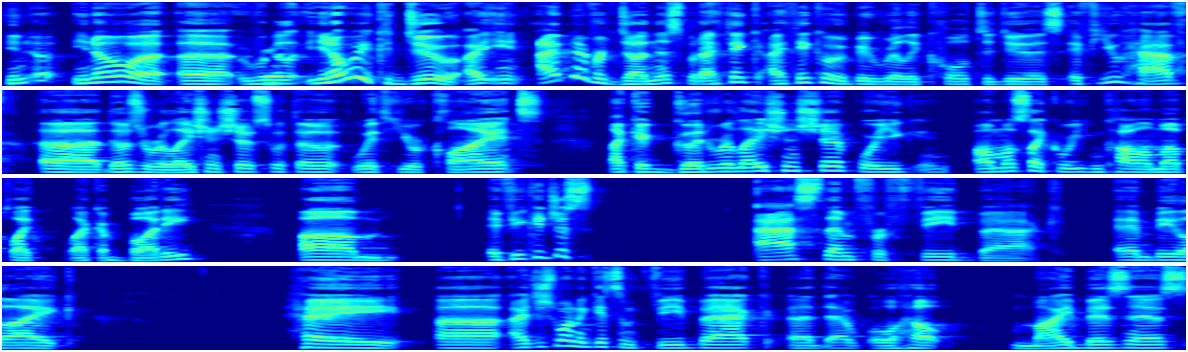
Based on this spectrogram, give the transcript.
You know, you know, uh, uh, really, you know what we could do. I I've never done this, but I think I think it would be really cool to do this. If you have uh, those relationships with the with your clients, like a good relationship where you can almost like where you can call them up like like a buddy. Um, if you could just ask them for feedback and be like, "Hey, uh, I just want to get some feedback uh, that will help my business,"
